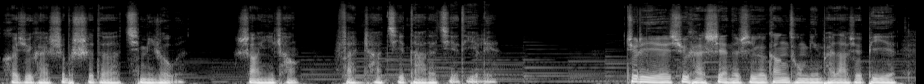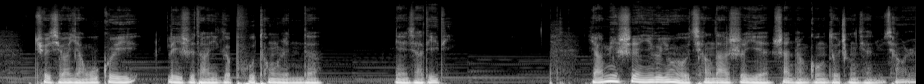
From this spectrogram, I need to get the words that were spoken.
和徐凯时不时的亲密热吻，上演一场反差极大的姐弟恋。剧里徐凯饰演的是一个刚从名牌大学毕业，却喜欢养乌龟，立志当一个普通人的年下弟弟。杨幂饰演一个拥有强大事业、擅长工作挣钱的女强人。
